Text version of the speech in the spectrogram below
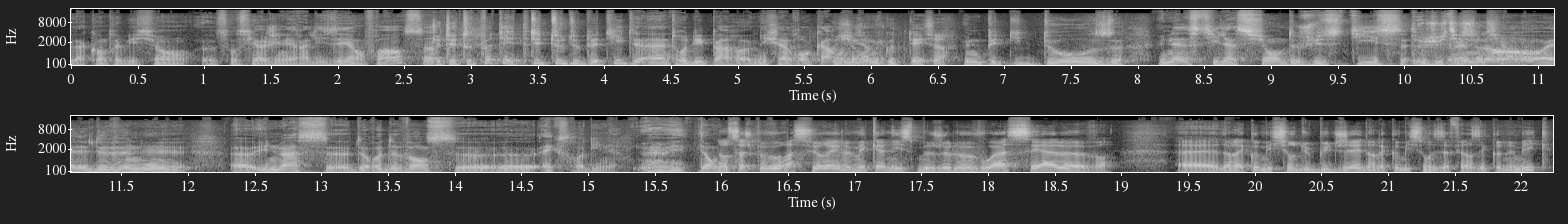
la contribution euh, sociale généralisée en France. Hein. Qui était toute petite. Toute, toute petite, introduite par euh, Michel Rocard, en disant écoutez, une petite dose, une instillation de justice. De justice sociale. Non, elle est devenue une masse de redevances extraordinaire. oui, donc... Non, ça, je peux vous rassurer, le mécanisme, je le vois assez à l'œuvre. Euh, dans la commission du budget, dans la commission des affaires économiques,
